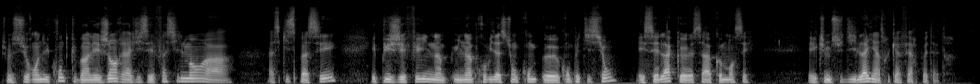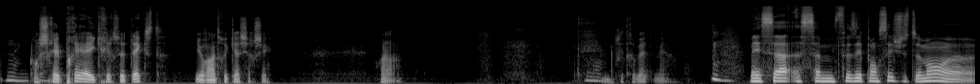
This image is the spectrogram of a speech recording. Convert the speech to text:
je me suis rendu compte que ben, les gens réagissaient facilement à, à ce qui se passait. Et puis j'ai fait une, une improvisation euh, compétition, et c'est là que ça a commencé. Et que je me suis dit, là, il y a un truc à faire peut-être. Quand je serai prêt à écrire ce texte, il y aura un truc à chercher. Voilà. C'est très bête, mais... Mais ça, ça me faisait penser justement, euh,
